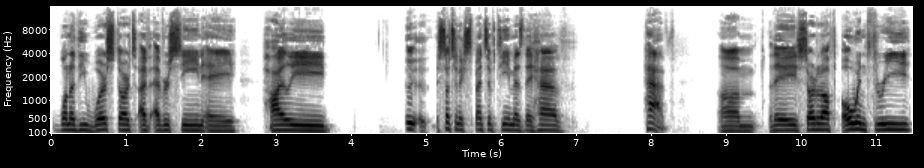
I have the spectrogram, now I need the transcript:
one of the worst starts I've ever seen a highly uh, such an expensive team as they have have. Um, they started off 0 3.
